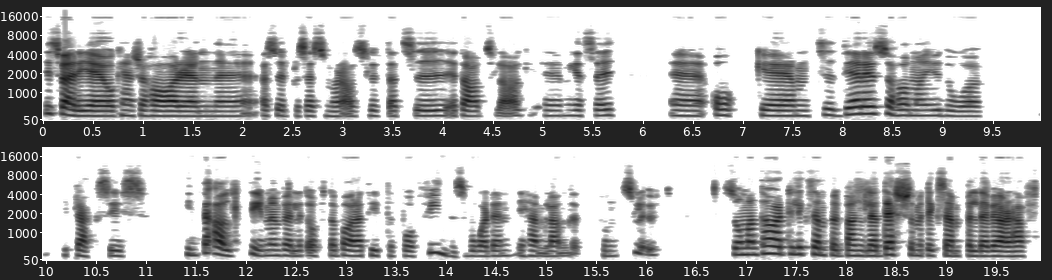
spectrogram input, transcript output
i Sverige och kanske har en eh, asylprocess som har avslutats i ett avslag eh, med sig. Eh, och eh, tidigare så har man ju då i praxis, inte alltid, men väldigt ofta bara tittat på finns vården i hemlandet, punkt slut. Så om man tar till exempel Bangladesh som ett exempel där vi har haft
